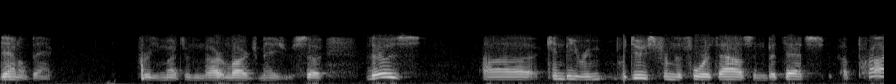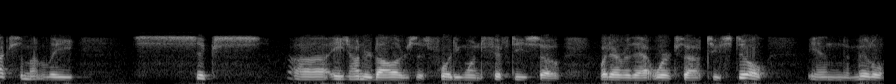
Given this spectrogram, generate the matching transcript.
dental back, pretty much in large measures. So those uh, can be re- reduced from the four thousand, but that's approximately six uh, eight hundred dollars is forty one fifty. So whatever that works out to, still in the middle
